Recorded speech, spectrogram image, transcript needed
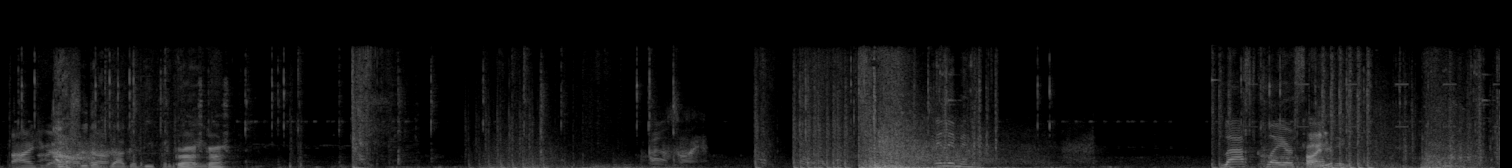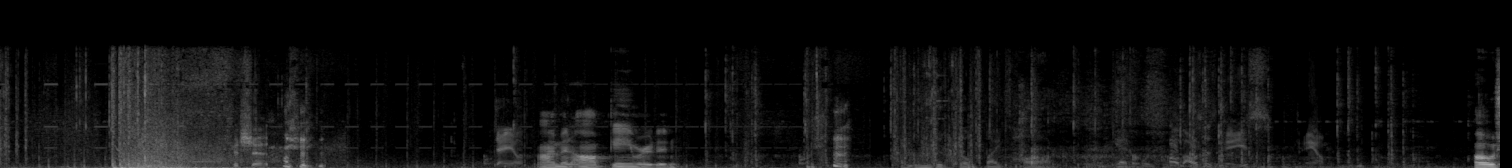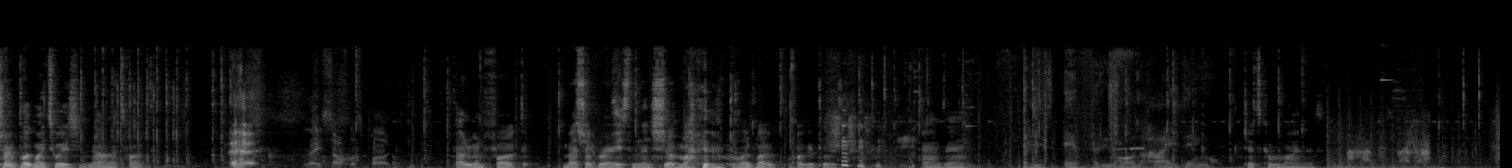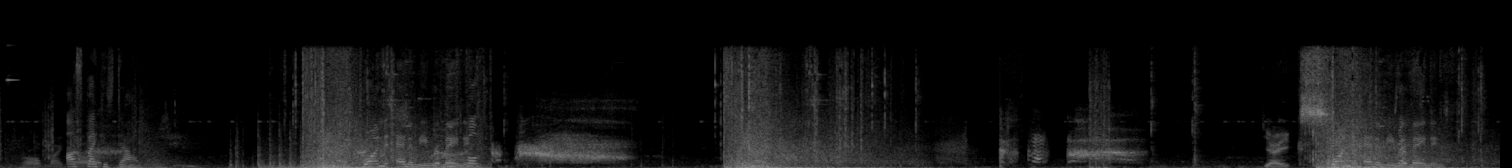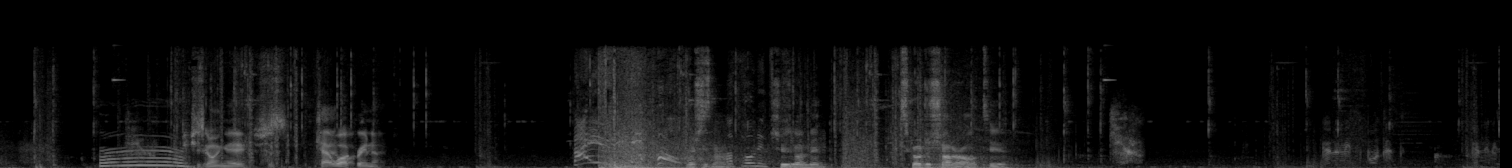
Behind you I guys, should watch have out. dug a deeper Garage, grave. garage. Eliminate. Last player Behind you. standing. Good shit. Damn. I'm an op gamer, dude. An injured dog bites hard. Careful. Oh, that was his ace? Damn. Oh, should I plug my Twitch? No, that's fucked. hey, selfless plug. That would have been fucked. Mess up race and then shove my plug my fucking Twitch. oh damn. Where is everyone hiding? Jett's coming behind us. Oh my Our spike is down. One enemy remaining. Yikes. One enemy remaining. She's going A. She's catwalk Reyna. Fire in! No, she's not. Opponent She was going mid. This girl just shot her ult too.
